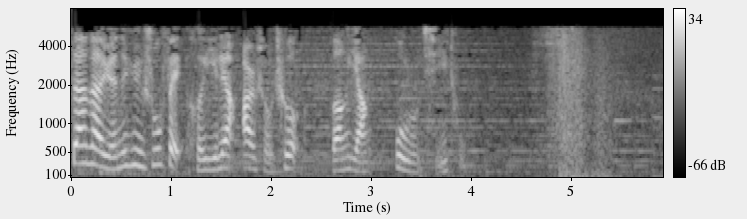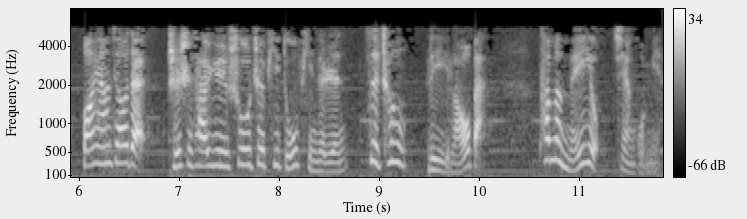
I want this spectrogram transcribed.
三万元的运输费和一辆二手车，王阳步入歧途。王阳交代，指使他运输这批毒品的人自称李老板，他们没有见过面。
